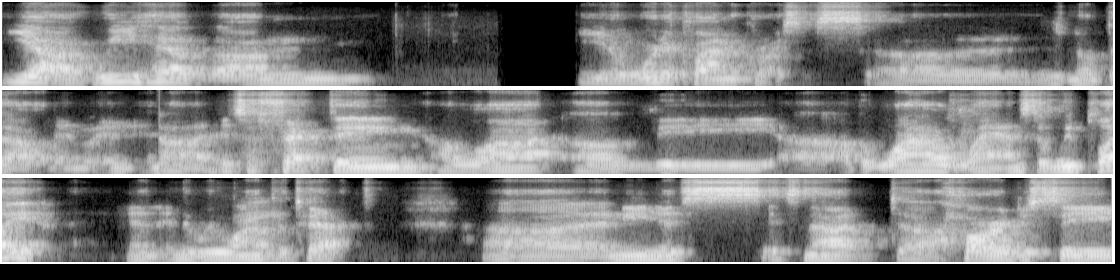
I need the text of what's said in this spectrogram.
Yeah, we have. Um, you know, we're in a climate crisis. Uh, there's no doubt, and, and uh, it's affecting a lot of the uh, of the wild lands that we play in and, and that we want to protect. Uh, I mean, it's it's not uh, hard to see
